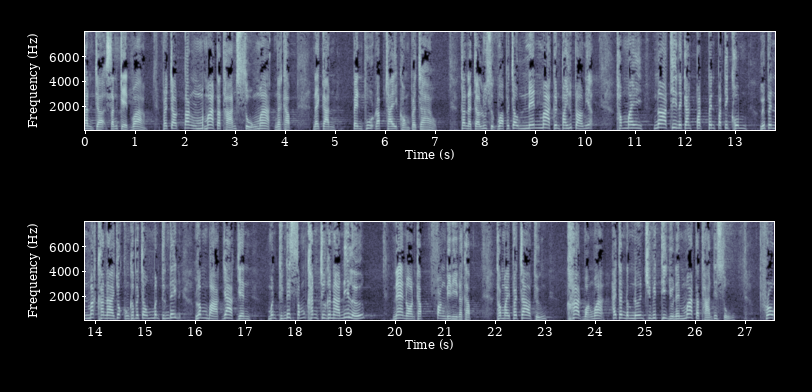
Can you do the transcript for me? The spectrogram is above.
ท่านจะสังเกตว่าพระเจ้าตั้งมาตรฐานสูงมากนะครับ ในการเป็นผู้รับใช้ของพระเจ้า ท่านอาจจะรู้สึกว่าพระเจ้าเน้นมากเกินไปหรือเปล่าเนี่ยทำไมหน้าที่ในการปัดเป็นปฏิคม หรือเป็นมัคคณายกของข้าพเจ้ามันถึงได้ลำบากยากเย็น มันถึงได้สำคัญจนขนาดนี้หรือ แน่นอนครับฟังดีๆนะครับทำไมพระเจ้าถึงคาดหวังว่าให้ท่านดำเนินชีวิตที่อยู่ในมาตรฐานที่สูง เพราะ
